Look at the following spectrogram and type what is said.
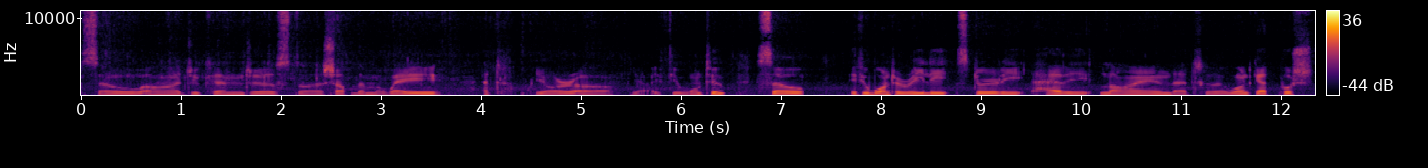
so uh, you can just uh, shove them away at your uh, yeah if you want to. So if you want a really sturdy, heavy line that uh, won't get pushed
